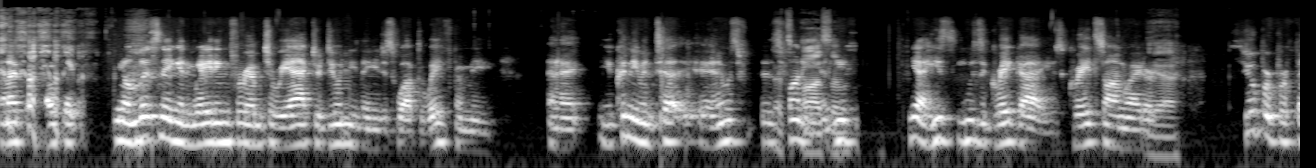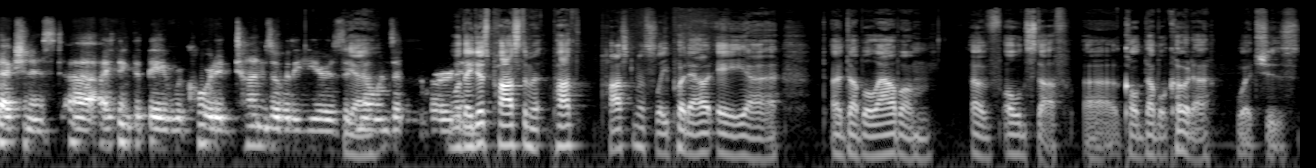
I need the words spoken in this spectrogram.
and I, I was like, you know, listening and waiting for him to react or do anything. He just walked away from me, and I, you couldn't even tell. And it was, it was That's funny. Awesome. He's, yeah, he's he was a great guy. He's a great songwriter. Yeah. Super perfectionist. Uh, I think that they recorded tons over the years that yeah. no one's ever heard. Well, and, they just posthum- posthumously put out a uh, a double album of old stuff uh, called Double Coda, which is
